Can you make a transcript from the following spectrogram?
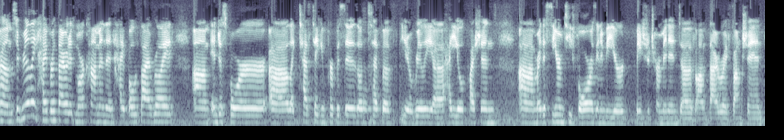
Um, so really, hyperthyroid is more common than hypothyroid, um, and just for uh, like test taking purposes, those type of you know really uh, high yield questions, um, right? The serum T4 is going to be your major determinant of um, thyroid function,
